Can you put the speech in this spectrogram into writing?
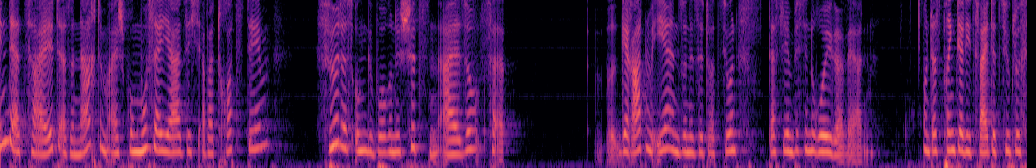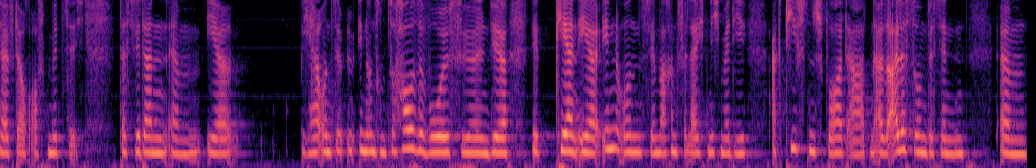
In der Zeit, also nach dem Eisprung, muss er ja sich aber trotzdem für das Ungeborene schützen. Also geraten wir eher in so eine Situation, dass wir ein bisschen ruhiger werden. Und das bringt ja die zweite Zyklushälfte auch oft mit sich, dass wir dann ähm, eher ja, uns in unserem Zuhause wohlfühlen, wir, wir kehren eher in uns, wir machen vielleicht nicht mehr die aktivsten Sportarten, also alles so ein bisschen ähm,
